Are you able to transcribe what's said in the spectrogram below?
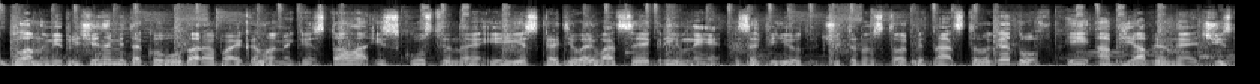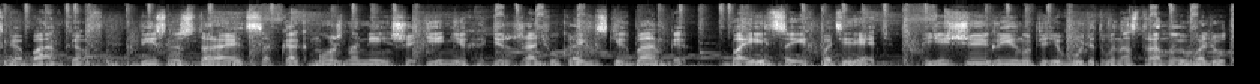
Главными причинами такого удара по экономике стала искусственная и резкая девальвация гривны за период 14-15 годов и объявленная чистка банков. Бизнес старается как можно меньше денег держать в украинских банках, боится их потерять. Еще и гривну переводят в иностранную валюту,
